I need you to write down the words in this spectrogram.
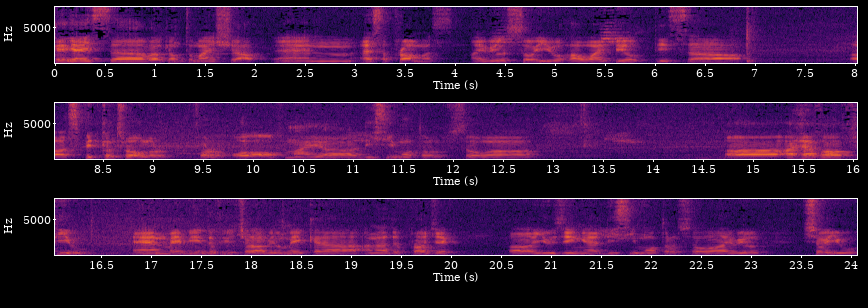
Okay guys, uh, welcome to my shop and as a promise I will show you how I built this uh, uh, speed controller for all of my uh, DC motors. So uh, uh, I have a few and maybe in the future I will make another project using a DC motor so I will show you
